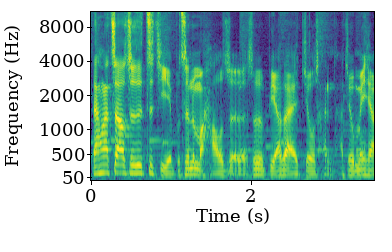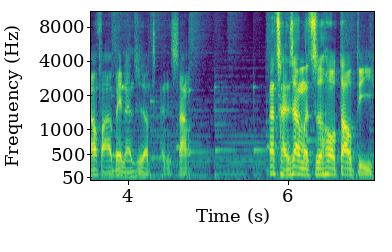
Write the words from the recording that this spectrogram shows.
让他知道就是自己也不是那么好惹了，是不是不要再来纠缠他？就没想到反而被男主角缠上。那缠上了之后，到底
